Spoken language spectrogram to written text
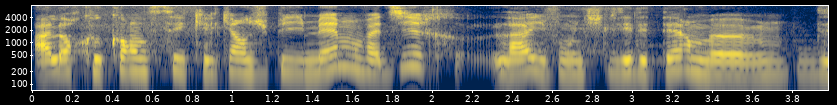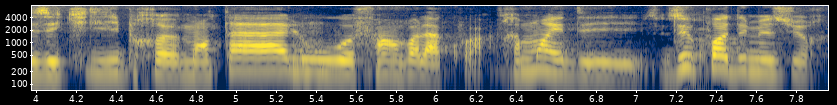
Alors que quand c'est quelqu'un du pays même, on va dire, là, ils vont utiliser des termes euh, déséquilibre mental ou enfin voilà quoi. Vraiment, il y a des deux poids deux mesures.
